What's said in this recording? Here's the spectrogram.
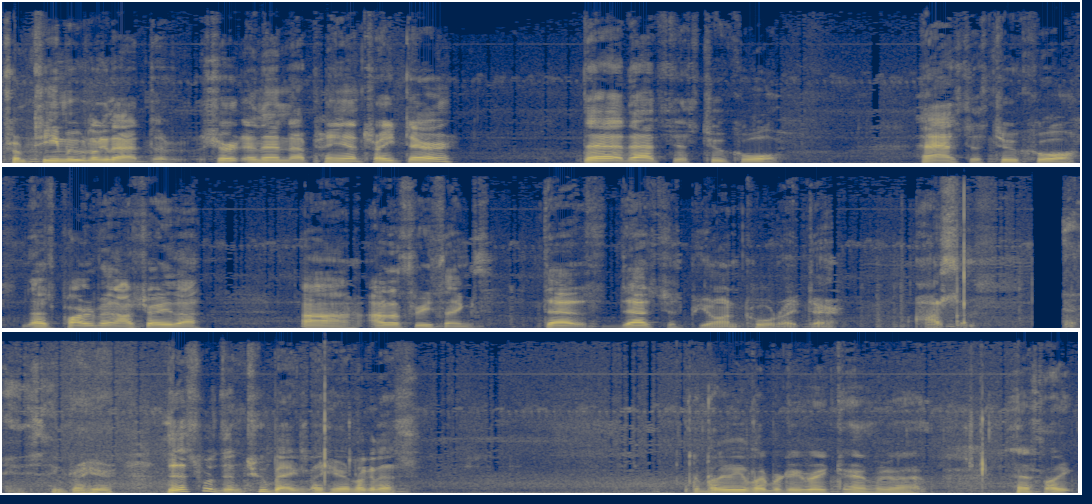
From Temu, look at that, the shirt and then the pants right there. That that's just too cool. That's just too cool. That's part of it. I'll show you the uh, other three things. That is that's just beyond cool right there. Awesome. Right here. This was in two bags right here. Look at this. The Lady Liberty right there. Look at that. That's like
